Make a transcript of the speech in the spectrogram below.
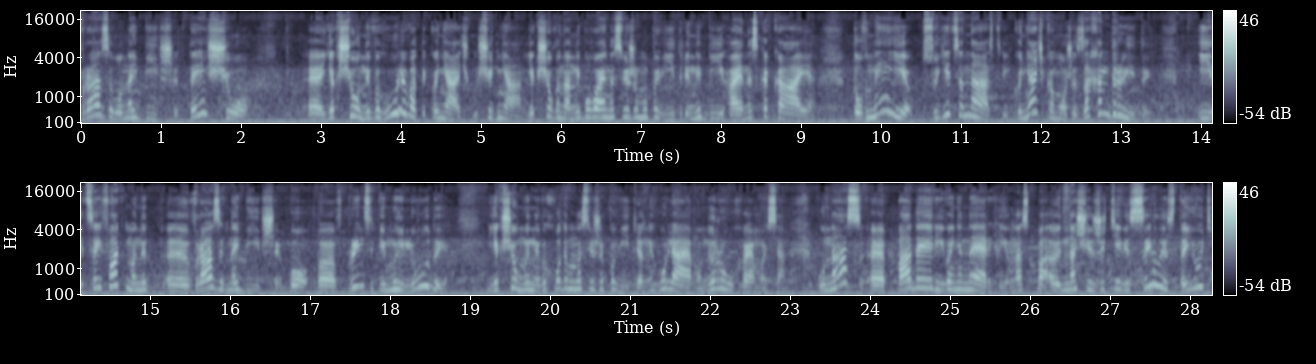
вразило найбільше те, що е, якщо не вигулювати конячку щодня, якщо вона не буває на свіжому повітрі, не бігає, не скакає, то в неї псується настрій. Конячка може захандрити. І цей факт мене е, вразив найбільше, бо е, в принципі ми люди. Якщо ми не виходимо на свіже повітря, не гуляємо, не рухаємося, у нас е, падає рівень енергії. У нас наші життєві сили стають,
